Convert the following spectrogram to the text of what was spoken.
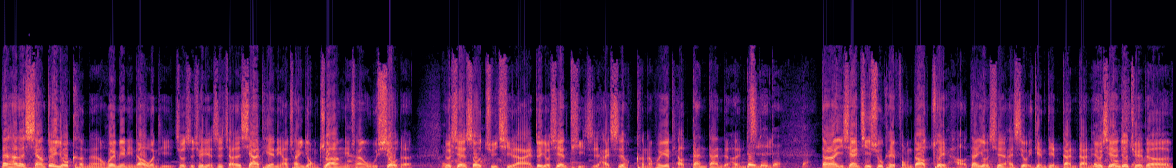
但它的相对有可能会面临到的问题就是缺点是，假设夏天你要穿泳装，你穿无袖的。有些人手举起来，对，有些人体质还是可能会有一条淡淡的痕迹。对对对对。当然，以现在技术可以缝到最好，但有些人还是有一点点淡淡的。有些人就觉得。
